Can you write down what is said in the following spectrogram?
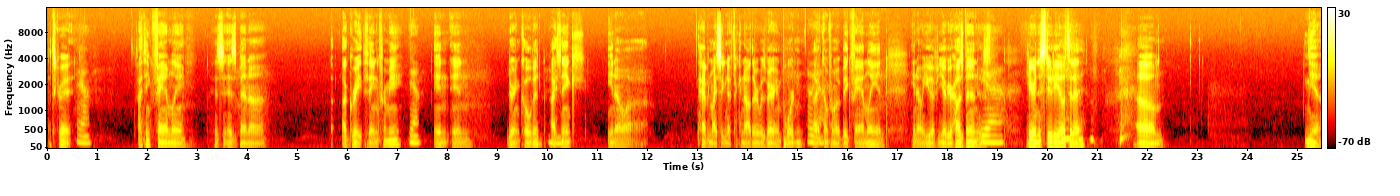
that's great. Yeah, I think family has has been a a great thing for me. Yeah. In in during COVID, mm-hmm. I think you know. Uh, having my significant other was very important. Oh, yeah. I come from a big family, and you know, you have you have your husband who's yeah. here in the studio today. um, yeah,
